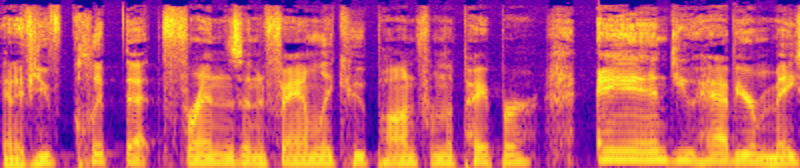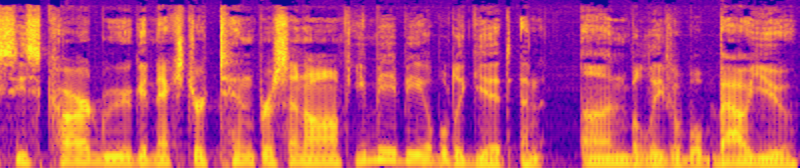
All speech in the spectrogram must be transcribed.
And if you've clipped that friends and family coupon from the paper and you have your Macy's card where you get an extra 10% off, you may be able to get an unbelievable value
